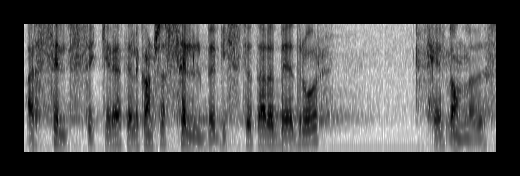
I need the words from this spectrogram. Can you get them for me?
er selvsikkerhet, eller kanskje selvbevissthet er et bedre ord, helt annerledes.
